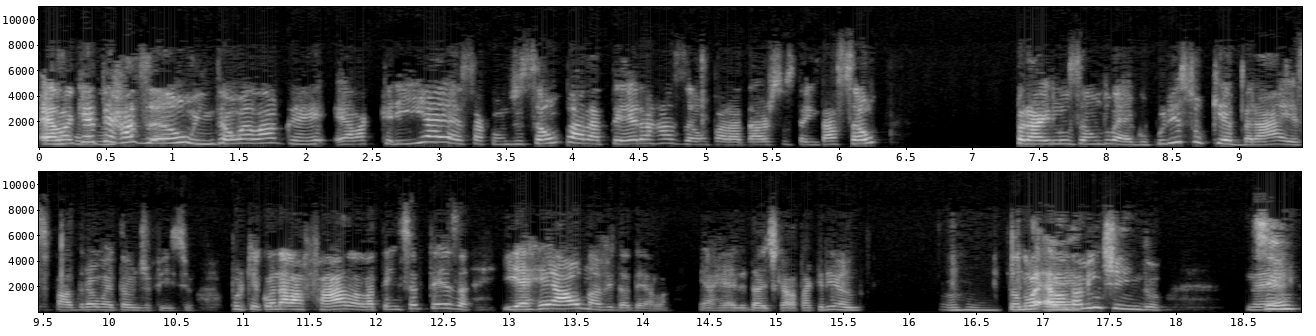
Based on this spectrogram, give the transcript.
ela quer ter razão, então ela, ela cria essa condição para ter a razão, para dar sustentação para a ilusão do ego. Por isso quebrar esse padrão é tão difícil, porque quando ela fala, ela tem certeza e é real na vida dela, é a realidade que ela está criando. Uhum. Então é, ela não está mentindo, né? Sim.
